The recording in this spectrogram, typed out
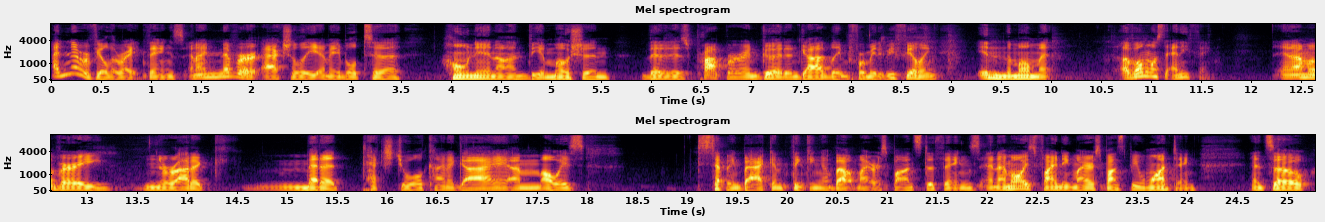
I never feel the right things. And I never actually am able to hone in on the emotion that it is proper and good and godly for me to be feeling in the moment of almost anything. And I'm a very neurotic, meta textual kind of guy. I'm always stepping back and thinking about my response to things. And I'm always finding my response to be wanting. And so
